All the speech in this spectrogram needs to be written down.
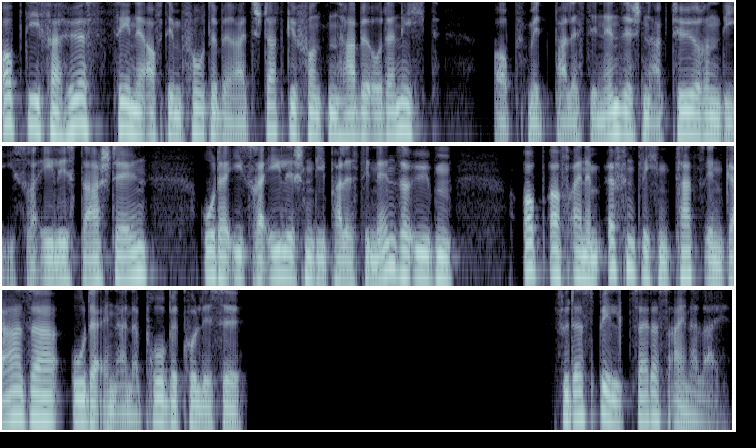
Ob die Verhörszene auf dem Foto bereits stattgefunden habe oder nicht, ob mit palästinensischen Akteuren, die Israelis darstellen, oder Israelischen, die Palästinenser üben, ob auf einem öffentlichen Platz in Gaza oder in einer Probekulisse. Für das Bild sei das einerlei.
